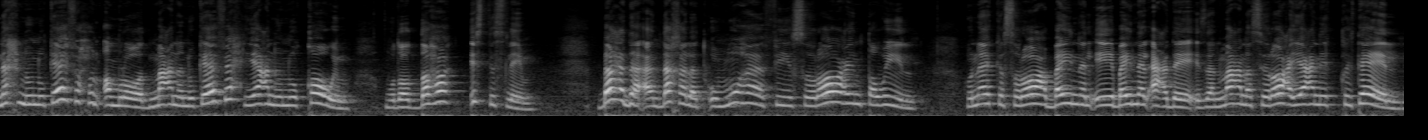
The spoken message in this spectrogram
نحن نكافح الأمراض. معنى نكافح يعني نقاوم مضادها استسلام. بعد أن دخلت أمها في صراع طويل. هناك صراع بين الإيه؟ بين الأعداء. اذا معنى صراع يعني قتال.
